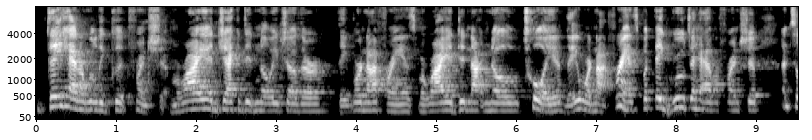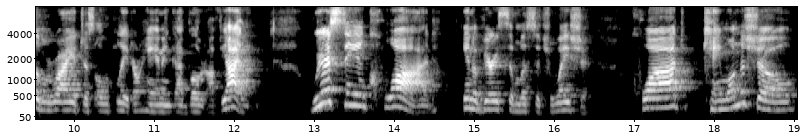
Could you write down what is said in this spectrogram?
they had a really good friendship. Mariah and Jackie didn't know each other. They were not friends. Mariah did not know Toya. They were not friends, but they grew to have a friendship until Mariah just overplayed her hand and got voted off the island. We're seeing Quad in a very similar situation. Quad came on the show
